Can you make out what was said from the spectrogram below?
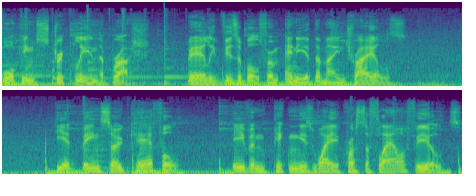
walking strictly in the brush, barely visible from any of the main trails. He had been so careful, even picking his way across the flower fields.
